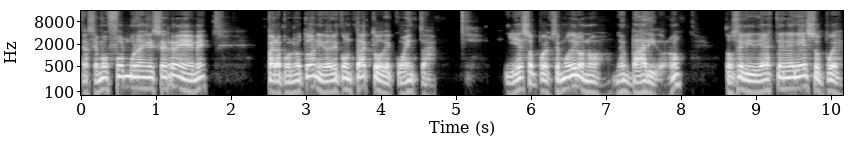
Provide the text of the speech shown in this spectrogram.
hacemos fórmulas en el CRM para ponerlo todo a nivel de contacto o de cuenta. Y eso, pues, ese modelo no, no es válido, ¿no? Entonces, la idea es tener eso, pues,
